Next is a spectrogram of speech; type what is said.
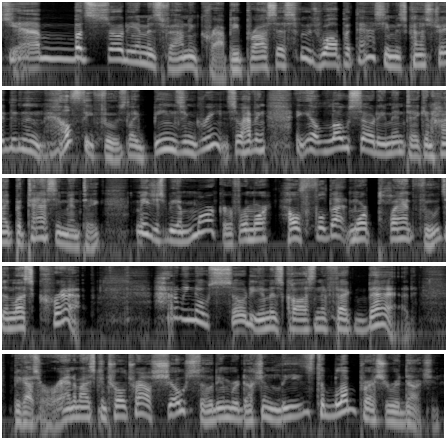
Yeah, but sodium is found in crappy processed foods, while potassium is concentrated in healthy foods like beans and greens. So having you know, low sodium intake and high potassium intake may just be a marker for a more healthful diet, more plant foods and less crap. How do we know sodium is cause and effect bad? Because randomized controlled trials show sodium reduction leads to blood pressure reduction.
